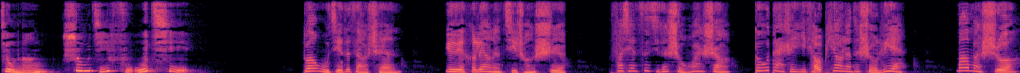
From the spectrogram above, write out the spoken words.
就能收集福气。端午节的早晨，月月和亮亮起床时，发现自己的手腕上。都戴着一条漂亮的手链。妈妈说，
